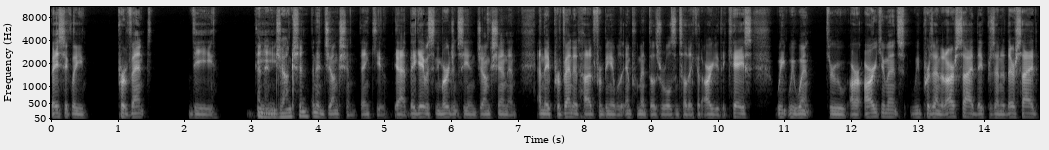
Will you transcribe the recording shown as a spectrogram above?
basically prevent the, the, an injunction. An injunction. Thank you. Yeah, they gave us an emergency injunction, and and they prevented HUD from being able to implement those rules until they could argue the case. We we went through our arguments. We presented our side, they presented their side,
